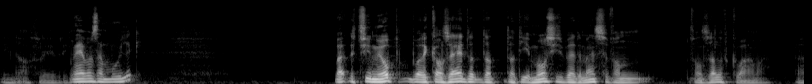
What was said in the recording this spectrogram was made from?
in de aflevering. Nee, was dat moeilijk? Maar het viel me op, wat ik al zei, dat, dat, dat die emoties bij de mensen van, vanzelf kwamen. Eh,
